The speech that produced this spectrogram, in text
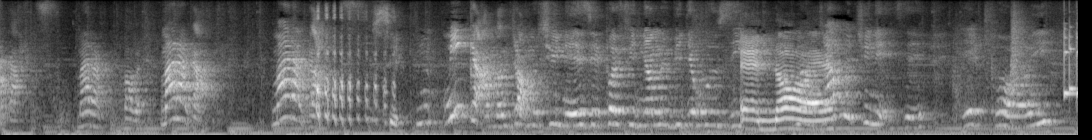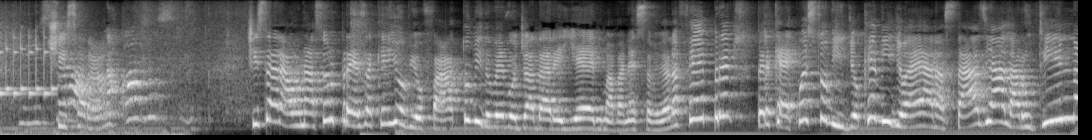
ragazzi, ma ragazzi, ma ragazzi, ma ragazzi, Sì. mica mangiamo cinese e poi finiamo il video così. Eh no, eh. Mangiamo cinese e poi Ci sarà? una cosa. Ci sarà una sorpresa che io vi ho fatto, vi dovevo già dare ieri ma Vanessa aveva la febbre, perché questo video, che video è Anastasia? La routine?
